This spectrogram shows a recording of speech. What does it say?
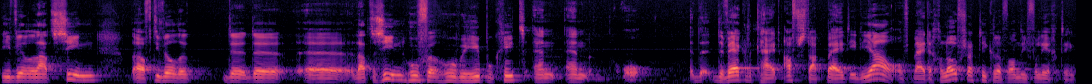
Die wilden laten zien, of die wilden de, de, uh, laten zien hoe, hoe hypocriet en, en de, de, werkelijkheid afstak bij het ideaal of bij de geloofsartikelen van die verlichting.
